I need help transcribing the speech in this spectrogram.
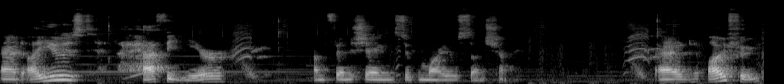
and I used half a year on finishing Super Mario Sunshine. And I think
